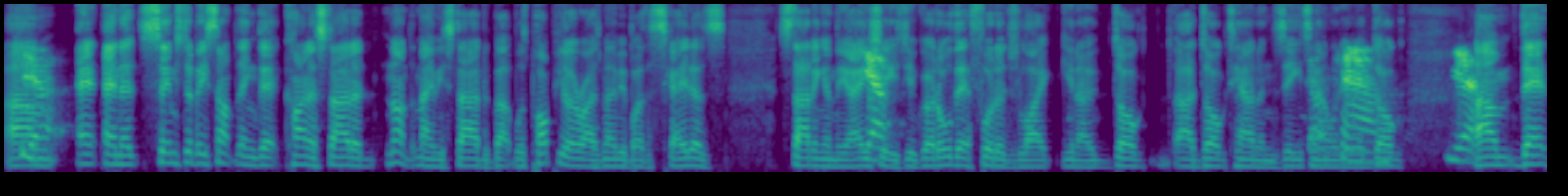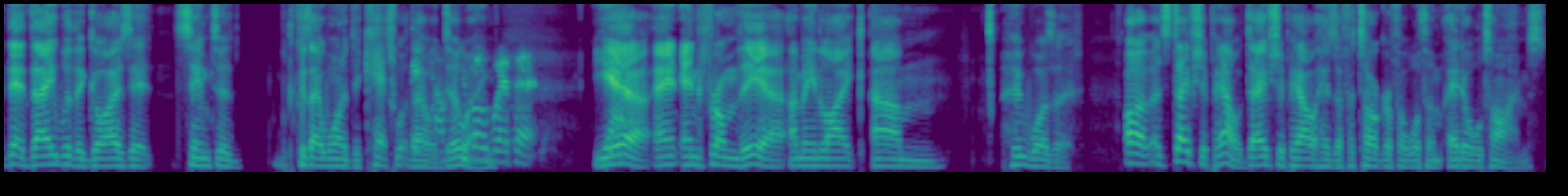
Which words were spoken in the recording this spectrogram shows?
Um, Yeah. and, and it seems to be something that kind of started, not that maybe started, but was popularized maybe by the skaters starting in the 80s. You've got all that footage like, you know, Dog uh, Dogtown and Z Town, whatever. Dog. Yeah, Um, that, that they were the guys that seemed to, because they wanted to catch what they were doing. with it. Yeah. Yeah. And, and from there, I mean, like, um, who was it? Oh, it's Dave Chappelle. Dave Chappelle has a photographer with him at all times.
